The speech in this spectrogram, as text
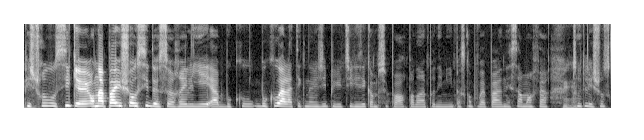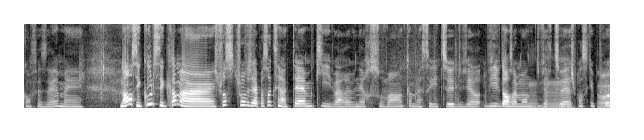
Puis je trouve aussi qu'on n'a pas eu le choix aussi de se relier à beaucoup, beaucoup à la technologie puis l'utiliser comme support pendant la pandémie parce qu'on pouvait pas nécessairement faire Mhm. toutes les choses qu'on faisait. Mais non, c'est cool. C'est comme un. Je trouve, je trouve j'ai l'impression que c'est un thème qui va revenir souvent, comme la solitude, vi- vivre dans un monde Mhm. virtuel. Je pense que plus Ouais.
